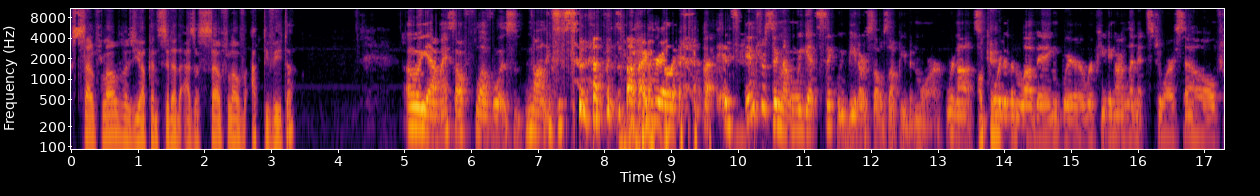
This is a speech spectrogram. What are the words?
self-love, as you are considered as a self-love activator? Oh yeah, my self love was non-existent at the time. Really, uh, it's interesting that when we get sick, we beat ourselves up even more. We're not Okay. supportive and loving. We're repeating our limits to ourselves,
